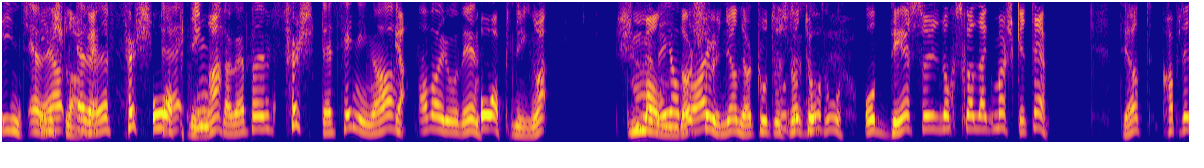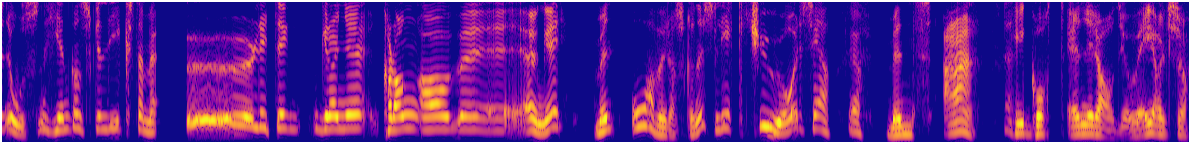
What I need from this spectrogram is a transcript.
innslaget. er det det første Åpninga. innslaget på den første sendinga Ja. av Arodin? Åpninga 7. mandag 7. januar 2002. 2002. Og det som dere skal legge merke til, det er at kaptein Osen har en ganske lik stemme. Ørlite grann klang av uh, Ønger, men overraskende lik. 20 år siden. Ja. Mens jeg har gått en radiovei, altså.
